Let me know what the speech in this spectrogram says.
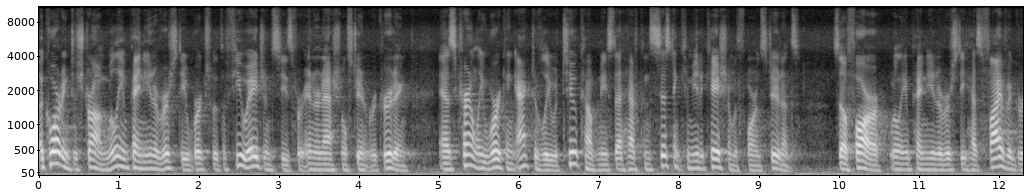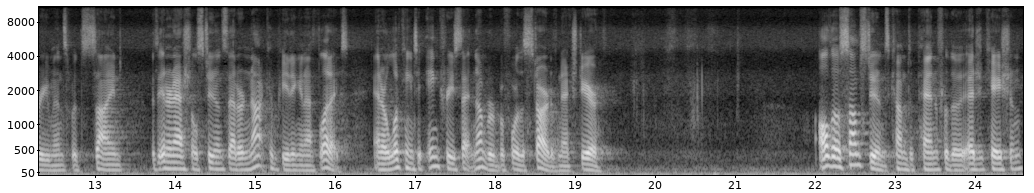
According to Strong, William Penn University works with a few agencies for international student recruiting and is currently working actively with two companies that have consistent communication with foreign students. So far, William Penn University has five agreements with signed with international students that are not competing in athletics and are looking to increase that number before the start of next year. Although some students come to Penn for the education,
